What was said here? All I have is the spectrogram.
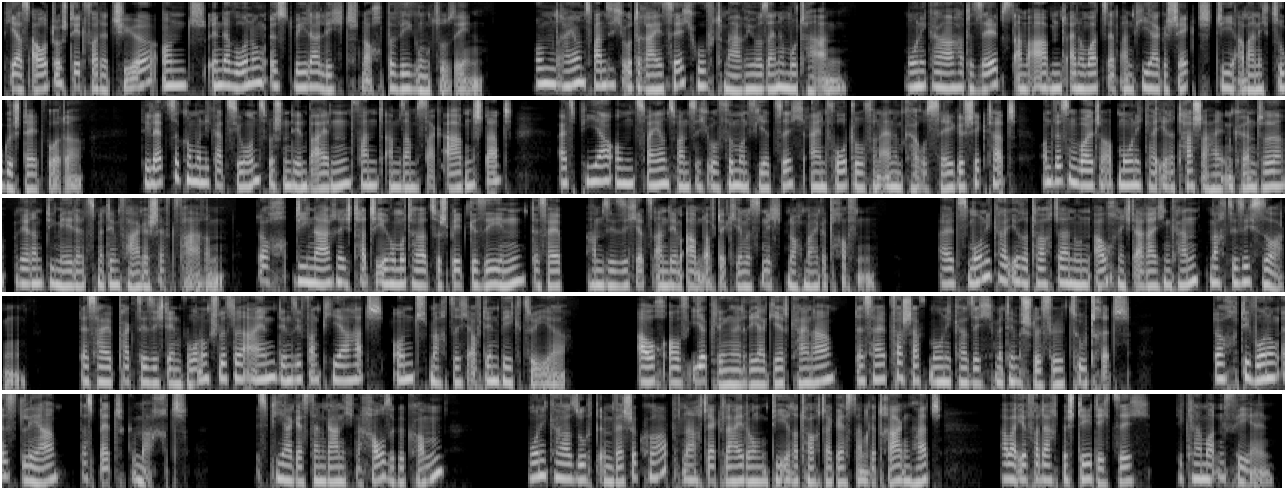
Pias Auto steht vor der Tür und in der Wohnung ist weder Licht noch Bewegung zu sehen. Um 23.30 Uhr ruft Mario seine Mutter an. Monika hatte selbst am Abend eine WhatsApp an Pia geschickt, die aber nicht zugestellt wurde. Die letzte Kommunikation zwischen den beiden fand am Samstagabend statt, als Pia um 22.45 Uhr ein Foto von einem Karussell geschickt hat und wissen wollte, ob Monika ihre Tasche halten könnte, während die Mädels mit dem Fahrgeschäft fahren. Doch die Nachricht hatte ihre Mutter zu spät gesehen, deshalb haben sie sich jetzt an dem Abend auf der Kirmes nicht nochmal getroffen. Als Monika ihre Tochter nun auch nicht erreichen kann, macht sie sich Sorgen. Deshalb packt sie sich den Wohnungsschlüssel ein, den sie von Pia hat, und macht sich auf den Weg zu ihr. Auch auf ihr Klingeln reagiert keiner, deshalb verschafft Monika sich mit dem Schlüssel Zutritt. Doch die Wohnung ist leer, das Bett gemacht. Ist Pia gestern gar nicht nach Hause gekommen? Monika sucht im Wäschekorb nach der Kleidung, die ihre Tochter gestern getragen hat, aber ihr Verdacht bestätigt sich, die Klamotten fehlen.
